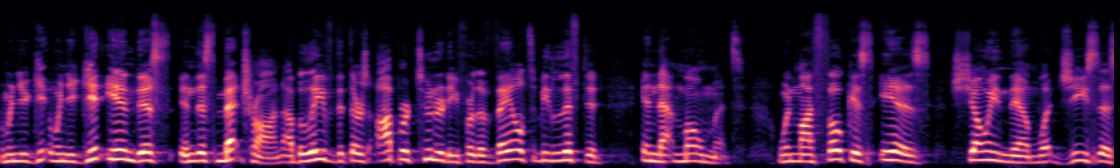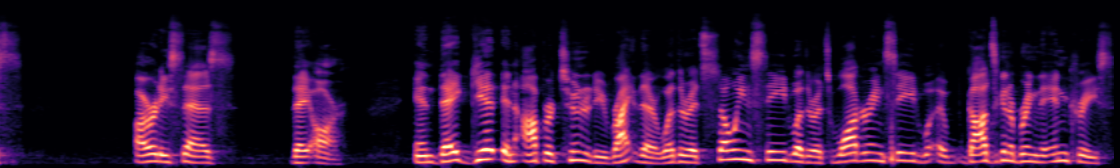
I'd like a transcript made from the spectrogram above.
And when you get when you get in this in this metron, I believe that there's opportunity for the veil to be lifted in that moment when my focus is showing them what Jesus already says they are. And they get an opportunity right there, whether it's sowing seed, whether it's watering seed, uh, God's going to bring the increase.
